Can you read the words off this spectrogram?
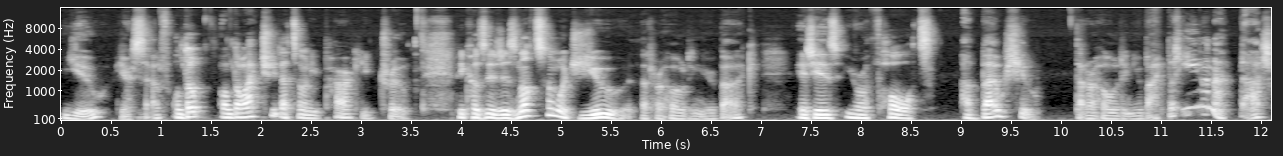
you yourself although although actually that's only partly true because it is not so much you that are holding you back it is your thoughts about you that are holding you back. But even at that,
